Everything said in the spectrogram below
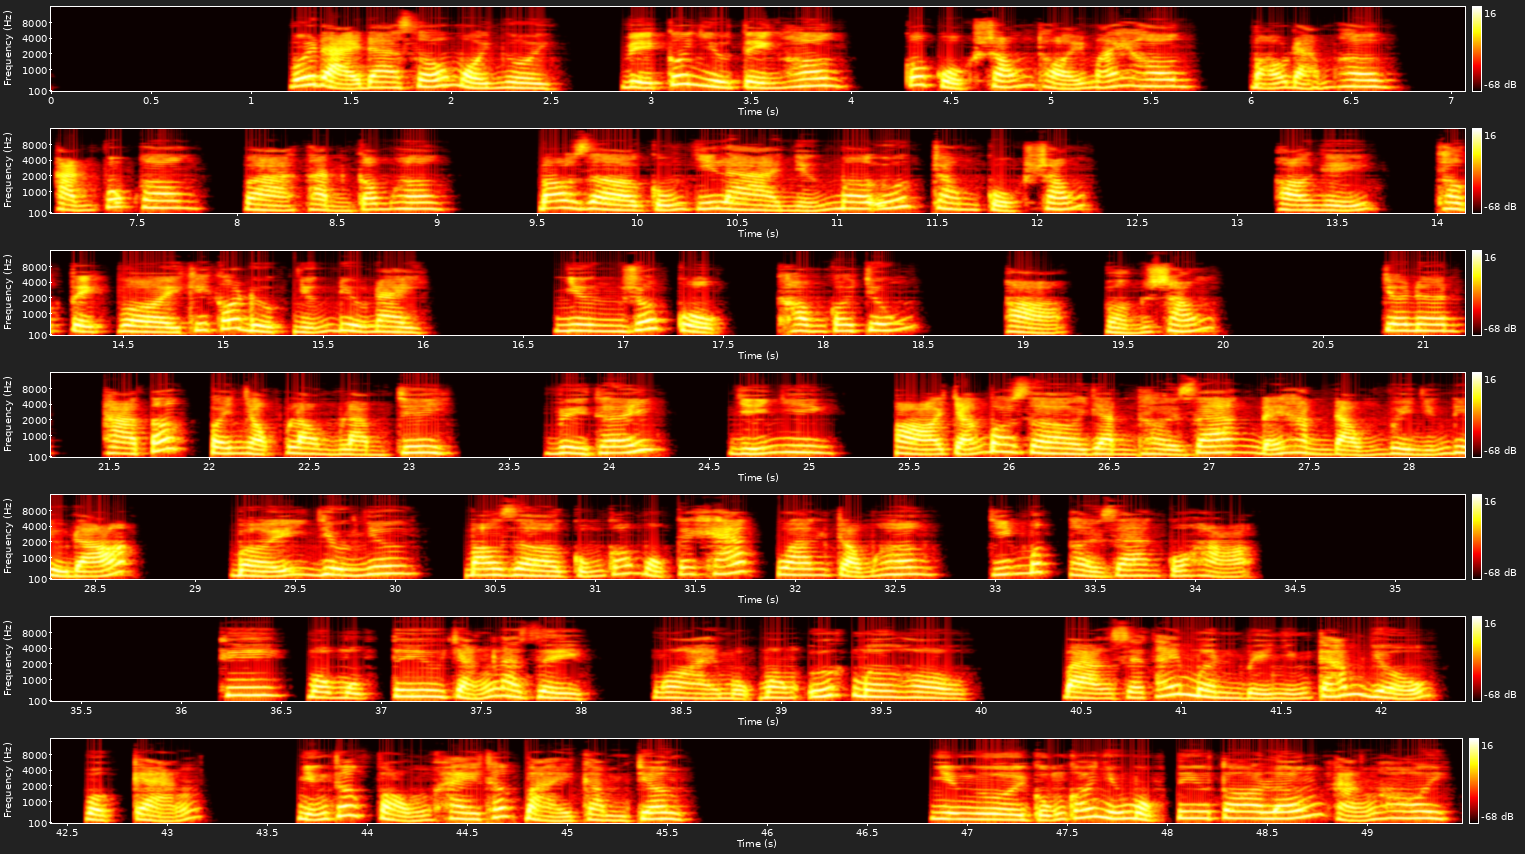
Với đại đa số mọi người, việc có nhiều tiền hơn, có cuộc sống thoải mái hơn, bảo đảm hơn, hạnh phúc hơn và thành công hơn, bao giờ cũng chỉ là những mơ ước trong cuộc sống. Họ nghĩ thật tuyệt vời khi có được những điều này, nhưng rốt cuộc không có chúng, họ vẫn sống. Cho nên, hà tất phải nhọc lòng làm chi. Vì thế, dĩ nhiên, họ chẳng bao giờ dành thời gian để hành động vì những điều đó, bởi dường như bao giờ cũng có một cái khác quan trọng hơn chiếm mất thời gian của họ. Khi một mục tiêu chẳng là gì ngoài một mong ước mơ hồ, bạn sẽ thấy mình bị những cám dỗ, vật cản, những thất vọng hay thất bại cầm chân. Nhiều người cũng có những mục tiêu to lớn hẳn hoi,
